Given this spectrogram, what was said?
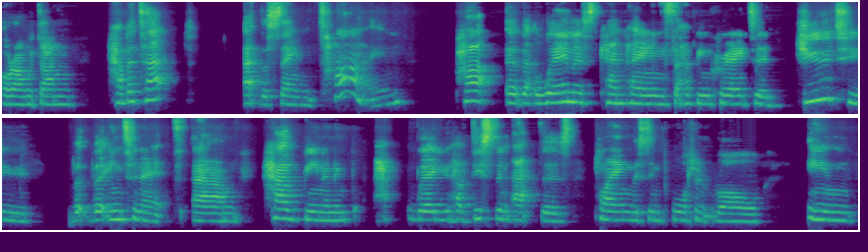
orangutan habitat. At the same time, part uh, the awareness campaigns that have been created due to the, the internet um, have been an imp- where you have distant actors playing this important role in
